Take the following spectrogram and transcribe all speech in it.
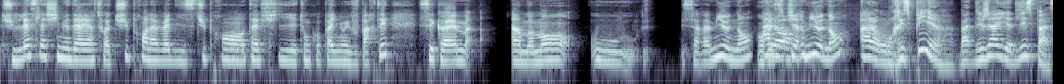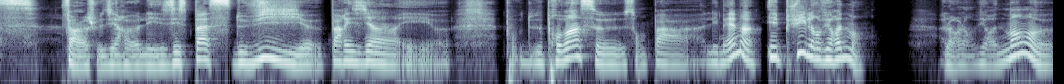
tu laisses la chimio derrière toi, tu prends la valise, tu prends ta fille et ton compagnon et vous partez. C'est quand même un moment où ça va mieux, non? On respire mieux, non? Alors on respire. Bah déjà il y a de l'espace. Enfin, je veux dire, euh, les espaces de vie euh, parisiens et de province sont pas les mêmes. Et puis l'environnement. Alors l'environnement, euh,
